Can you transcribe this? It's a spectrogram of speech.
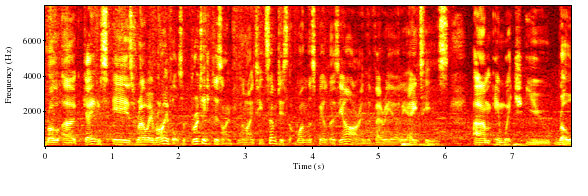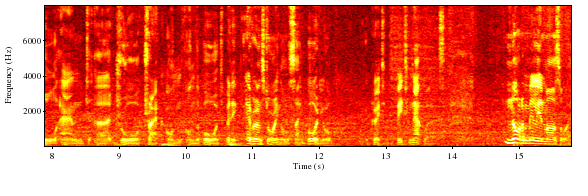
roll, uh, games is Railway Rivals, a British design from the 1970s that won the Spiel des Jahres in the very early 80s, um, in which you roll and uh, draw track on, on the board. But it, everyone's drawing on the same board. You're creating competing networks. Not a million miles away.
